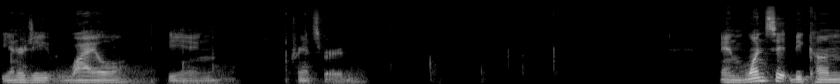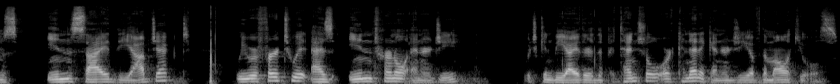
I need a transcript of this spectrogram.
the energy while being transferred. And once it becomes inside the object, we refer to it as internal energy, which can be either the potential or kinetic energy of the molecules.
